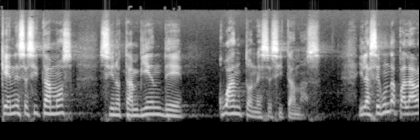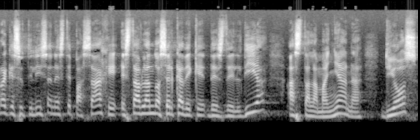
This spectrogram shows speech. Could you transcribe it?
qué necesitamos, sino también de cuánto necesitamos. Y la segunda palabra que se utiliza en este pasaje está hablando acerca de que desde el día hasta la mañana Dios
